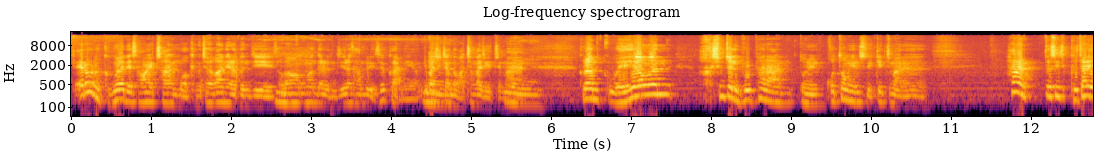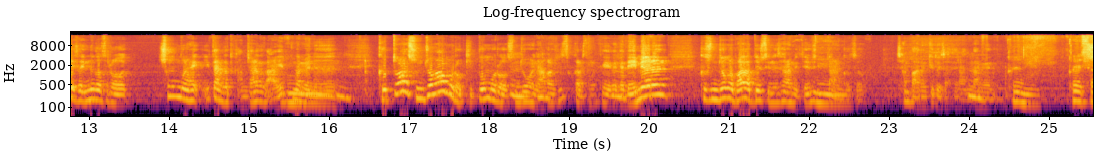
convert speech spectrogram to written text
때로는 근무해야 될 상황에 처한 뭐 경찰관이라든지 소방관이라든지 이런 사람들이 있을 거 아니에요. 일반 네. 직장도 마찬가지겠지만 네, 그런 외형은 심적인 불편함 또는 고통일 수 있겠지만은 하나님 뜻이 그 자리에서 있는 것으로 충분히 있다는 것도 감사하는 걸 알겠다면은 음. 그 또한 순종함으로 기쁨으로 순종을 음. 나갈 수 있을 거라 생각해요. 그러니까 내면은 그 순종을 받아들일 수 있는 사람이 될수 음. 있다는 거죠. 참 바른 기도 자세를 한다면. 그럼요. 그래서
